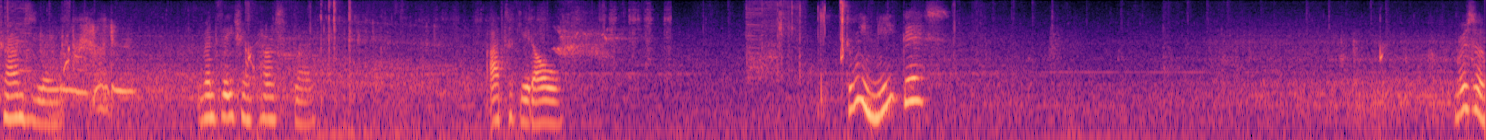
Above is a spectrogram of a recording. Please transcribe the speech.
Translate. Ventilation power supply. I took it off. Do we need this? Where's a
